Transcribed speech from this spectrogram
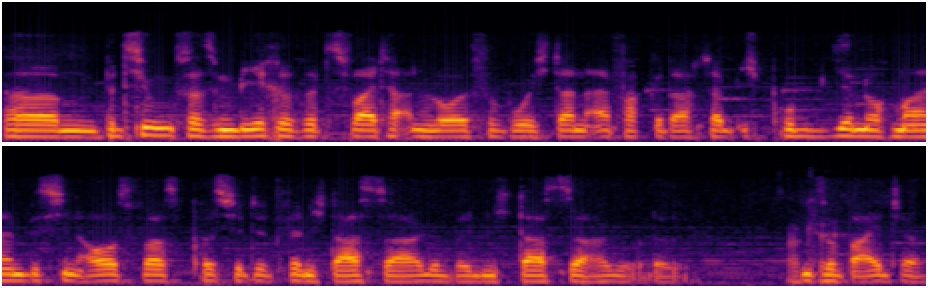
ähm, beziehungsweise mehrere zweite Anläufe, wo ich dann einfach gedacht habe, ich probiere noch mal ein bisschen aus, was passiert jetzt, wenn ich das sage, wenn ich das sage oder okay. und so weiter.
